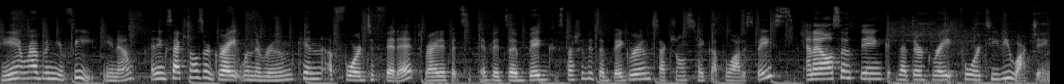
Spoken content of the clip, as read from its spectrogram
he ain't rubbing your feet, you know? I think sectionals are great when the room can afford to fit it, right? If it's if it's a big, especially if it's a big room, sectionals take up a lot of space. And I also think that they're great for TV watching.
